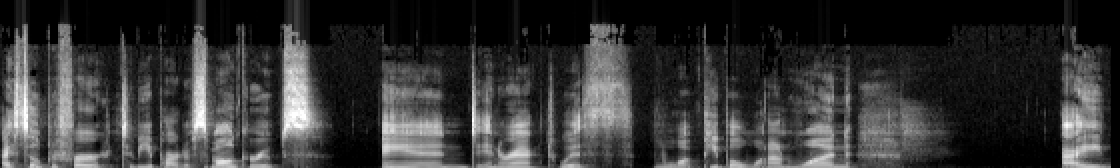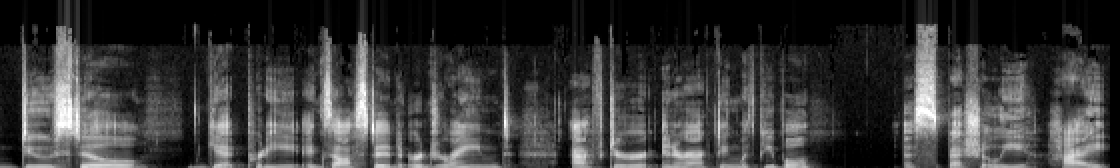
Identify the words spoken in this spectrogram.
I still prefer to be a part of small groups and interact with people one on one. I do still get pretty exhausted or drained after interacting with people, especially high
